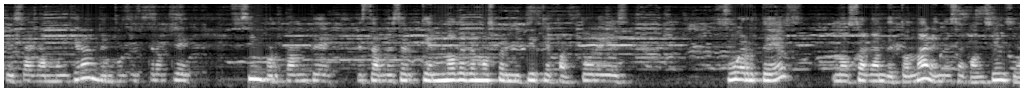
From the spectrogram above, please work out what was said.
que se haga muy grande. Entonces creo que es importante establecer que no debemos permitir que factores fuertes nos hagan detonar en esa conciencia.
